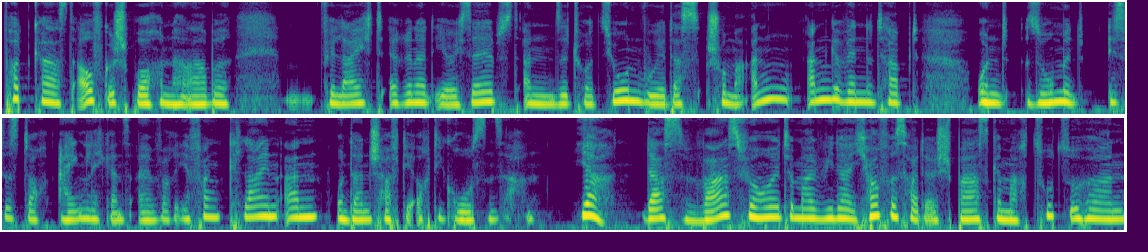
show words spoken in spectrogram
Podcast aufgesprochen habe. Vielleicht erinnert ihr euch selbst an Situationen, wo ihr das schon mal an, angewendet habt und somit ist es doch eigentlich ganz einfach. Ihr fangt klein an und dann schafft ihr auch die großen Sachen. Ja, das war's für heute mal wieder. Ich hoffe, es hat euch Spaß gemacht zuzuhören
